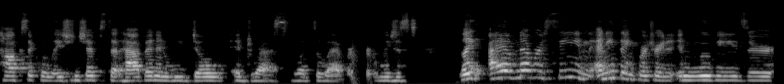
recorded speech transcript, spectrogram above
toxic relationships that happen and we don't address whatsoever. We just like I have never seen anything portrayed in movies or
